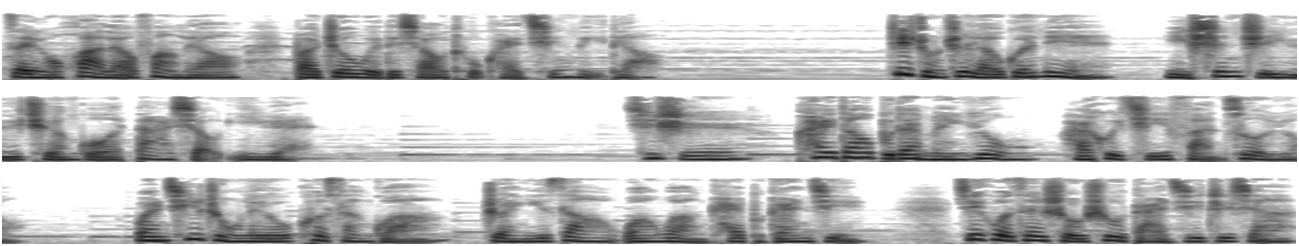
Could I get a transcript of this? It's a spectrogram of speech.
再用化疗、放疗把周围的小土块清理掉。这种治疗观念已深植于全国大小医院。其实，开刀不但没用，还会起反作用。晚期肿瘤扩散广，转移灶往往开不干净，结果在手术打击之下，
